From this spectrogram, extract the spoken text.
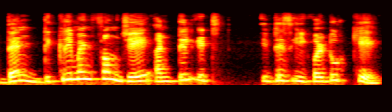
then decrement from j until it, it is equal to k.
